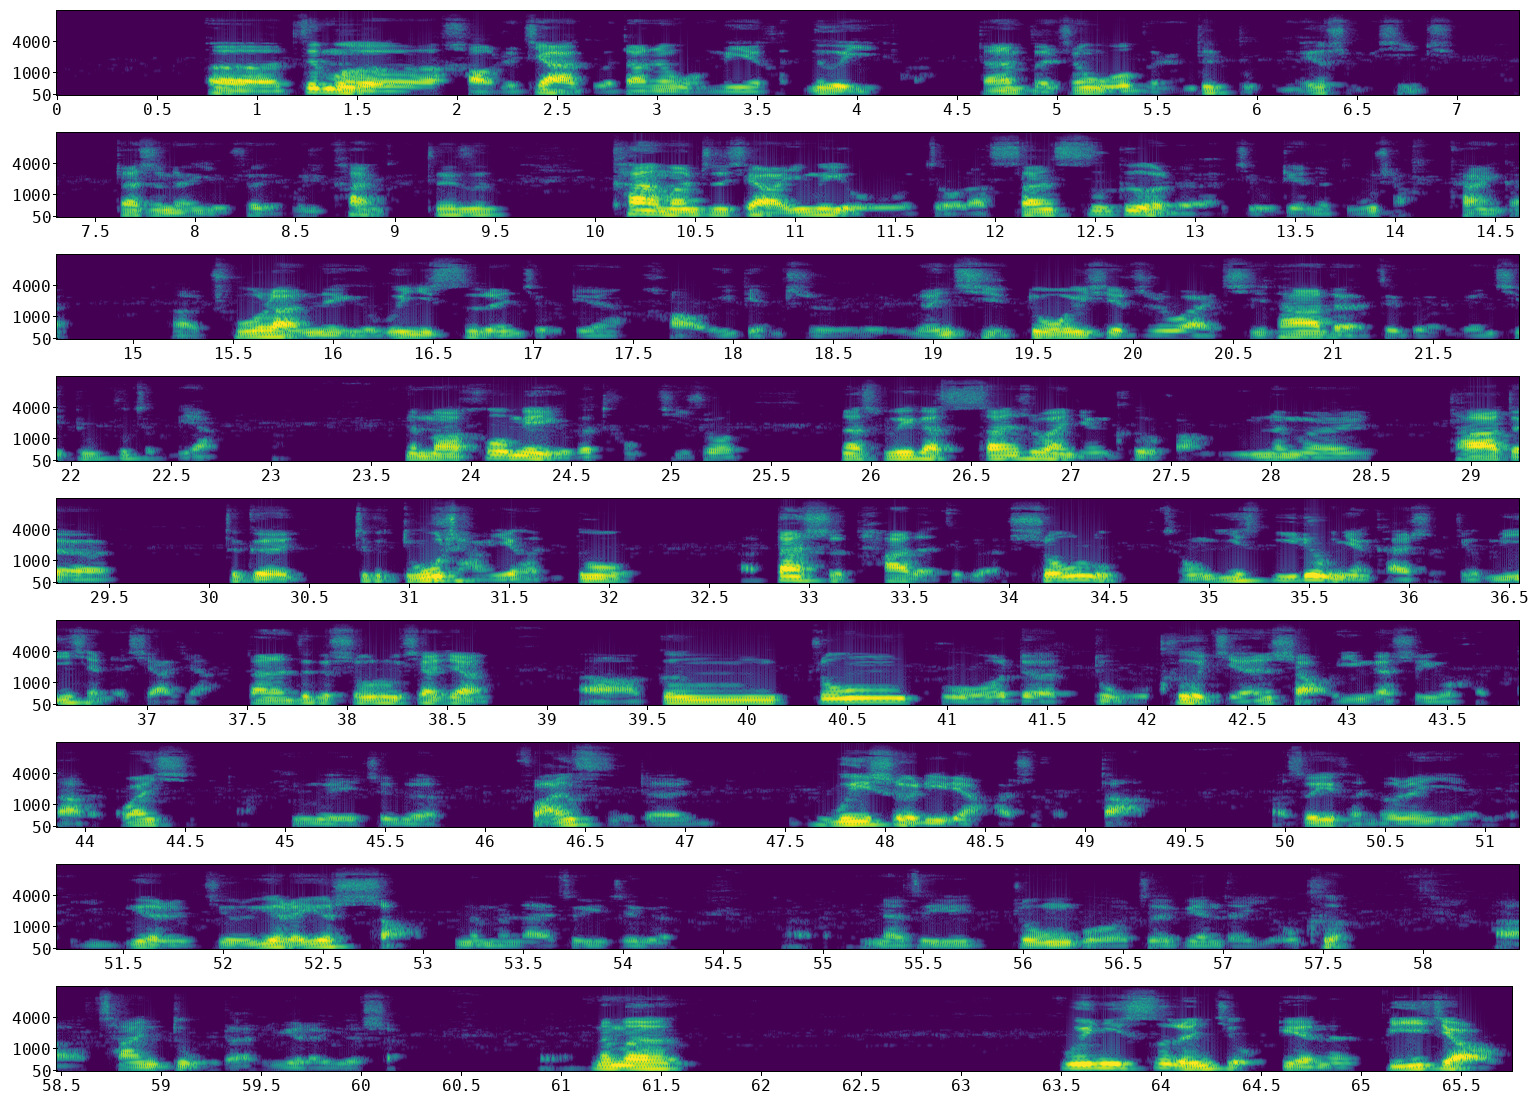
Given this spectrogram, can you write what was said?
呃这么好的价格，当然我们也很乐意。当然本身我本人对赌没有什么兴趣，但是呢有时候也会去看看，这是。看完之下，因为有走了三四个的酒店的赌场看一看，啊，除了那个威尼斯人酒店好一点是人气多一些之外，其他的这个人气都不怎么样。那么后面有个统计说，那斯维加斯三十万间客房，那么它的这个这个赌场也很多，啊，但是它的这个收入从一一六年开始就明显的下降，当然这个收入下降。啊，跟中国的赌客减少应该是有很大的关系，因为这个反腐的威慑力量还是很大啊，所以很多人也越就越来越少，那么来自于这个啊，来自于中国这边的游客啊，参赌的越来越少。那么威尼斯人酒店呢，比较。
